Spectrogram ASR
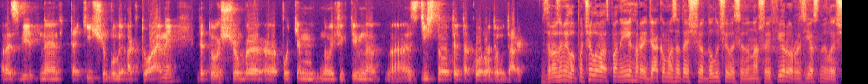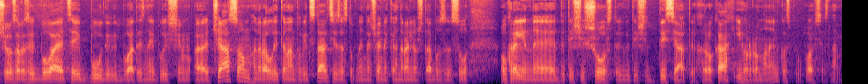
розвідні такі, що були актуальні для того, щоб е, потім ну ефективно е, здійснювати такого роду удари. Зрозуміло, почули вас, пане Ігоре. Дякуємо за те, що долучилися до нашого ефіру. Роз'яснили, що зараз відбувається і буде відбуватись найближчим е, часом. Генерал-лейтенант у відставці, заступник начальника генерального штабу ЗСУ України 2006-2010 роках. Ігор Романенко спілкувався з нами.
